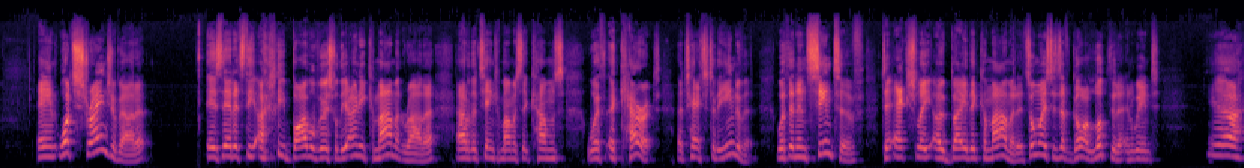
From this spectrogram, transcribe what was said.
And what's strange about it is that it's the only Bible verse, or the only commandment rather, out of the Ten Commandments that comes with a carrot attached to the end of it, with an incentive to actually obey the commandment. It's almost as if God looked at it and went, Yeah,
